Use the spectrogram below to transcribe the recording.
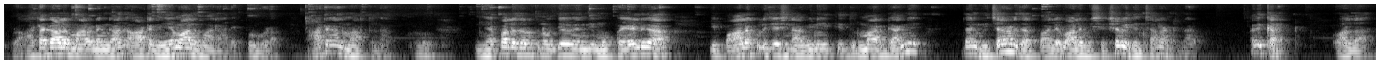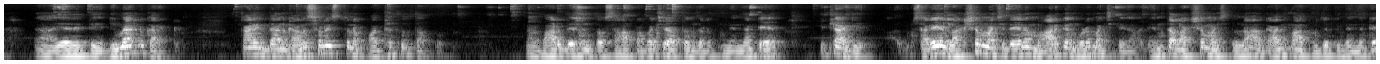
ఇప్పుడు ఆటగాళ్ళు మారడం కాదు ఆట నియమాలు మారాలి ఎప్పుడు కూడా. ఆటగాళ్ళు మారుతున్నారు. ఇప్పుడు నేపాల్లో జరుగుతున్న ఉద్యోగం ఏంది? ముప్పై ఏళ్ళుగా ఈ పాలకులు చేసిన అవినీతి దుర్మార్గాన్ని దాని విచారణ జరపాలి వాళ్ళకి శిక్ష విధించాలంటున్నారు అది కరెక్ట్. వాళ్ళ ఏదైతే డిమాండ్లు కరెక్ట్. కానీ దానికి అనుసరిస్తున్న పద్ధతులు తప్పు. మన భారతదేశంతో సహా ప్రపంచవ్యాప్తంగా జరుగుతుంది ఏంటంటే ఇట్లాంటి సరైన లక్ష్యం మంచిదైన మార్గం కూడా మంచిదే కావాలి ఎంత లక్ష్యం మంచిదున్నా గాంధీ మహాత్ముడు చెప్పింది ఏంటంటే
